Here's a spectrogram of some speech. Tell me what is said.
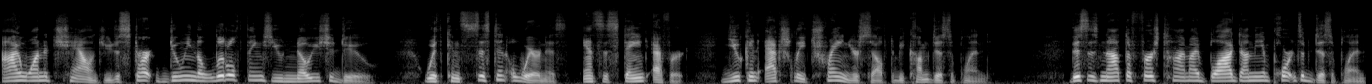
I want to challenge you to start doing the little things you know you should do. With consistent awareness and sustained effort, you can actually train yourself to become disciplined. This is not the first time I've blogged on the importance of discipline,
